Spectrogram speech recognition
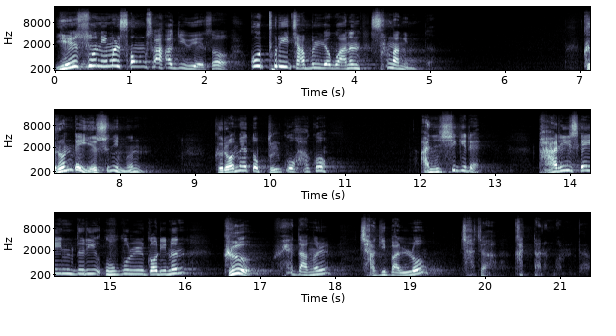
예수님을 성사하기 위해서 꼬투리 잡으려고 하는 상황입니다. 그런데 예수님은 그럼에도 불구하고 안식일에 바리새인들이 우글거리는 그 회당을 자기 발로 찾아갔다는 겁니다.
